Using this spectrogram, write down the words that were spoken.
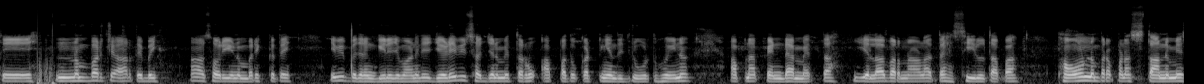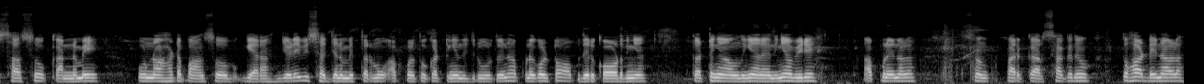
ਤੇ ਨੰਬਰ 4 ਤੇ ਬਈ ਹਾਂ ਸੌਰੀ ਨੰਬਰ 1 ਤੇ ਇਹ ਵੀ ਬਜਰੰਗੀ ਲਜਵਾਣੇ ਦੇ ਜਿਹੜੇ ਵੀ ਸੱਜਣ ਮਿੱਤਰ ਨੂੰ ਆਪਾਂ ਤੋਂ ਕੱਟੀਆਂ ਦੀ ਜ਼ਰੂਰਤ ਹੋਈ ਨਾ, ਆਪਣਾ ਪਿੰਡ ਹੈ ਮਹਿਤਾ, ਜ਼ਿਲ੍ਹਾ ਬਰਨਾਲਾ, ਤਹਿਸੀਲ ਤਪਾ ਫੋਨ ਨੰਬਰ ਆਪਣਾ 97791 59511 ਜਿਹੜੇ ਵੀ ਸੱਜਣ ਮਿੱਤਰ ਨੂੰ ਆਪਾਂ ਤੋਂ ਕੱਟੀਆਂ ਦੀ ਜ਼ਰੂਰਤ ਹੋਈ ਨਾ, ਆਪਣੇ ਕੋਲ ਟੌਪ ਦੇ ਰਿਕਾਰਡ ਦੀਆਂ ਕੱਟੀਆਂ ਆਉਂਦੀਆਂ ਰਹਿੰਦੀਆਂ ਵੀਰੇ, ਆਪਣੇ ਨਾਲ ਸੰਪਰਕ ਕਰ ਸਕਦੇ ਹੋ, ਤੁਹਾਡੇ ਨਾਲ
